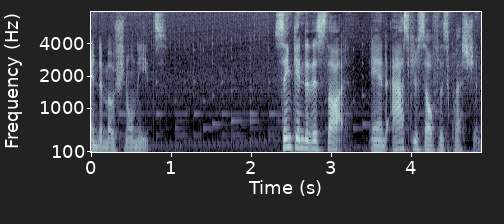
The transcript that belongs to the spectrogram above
and emotional needs. Sink into this thought and ask yourself this question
